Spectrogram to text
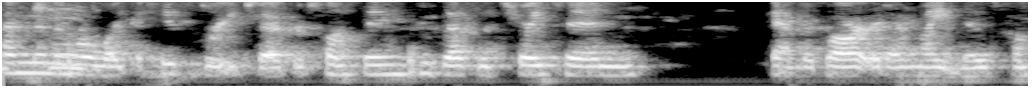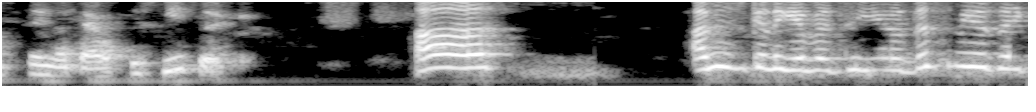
I'm gonna roll like a history check or something because as a Triton and a bard, I might know something about this music. Uh, I'm just gonna give it to you. This music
